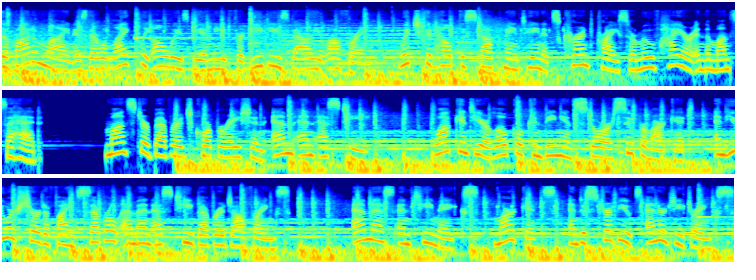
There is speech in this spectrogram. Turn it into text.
The bottom line is there will likely always be a need for DD's value offering, which could help the stock maintain its current price or move higher in the months ahead. Monster Beverage Corporation MNST. Walk into your local convenience store or supermarket, and you are sure to find several MNST beverage offerings. MSNT makes, markets, and distributes energy drinks,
